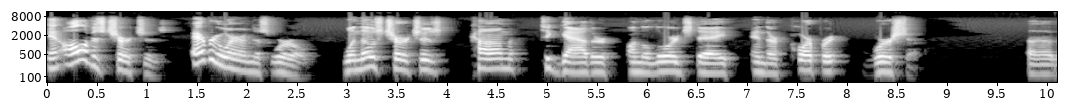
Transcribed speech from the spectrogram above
in all of his churches, everywhere in this world, when those churches come to gather on the Lord's day in their corporate worship. Uh,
